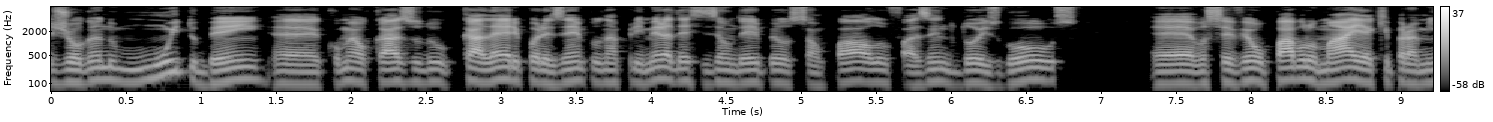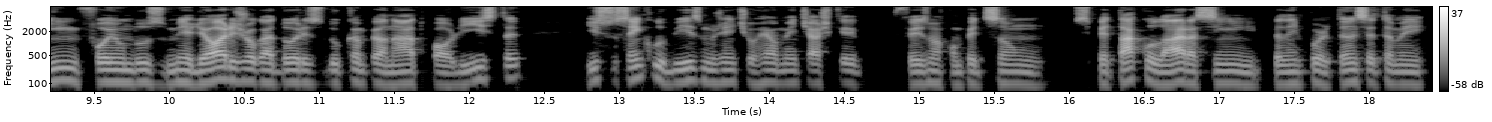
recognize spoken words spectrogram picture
jogando muito bem, é, como é o caso do Caleri, por exemplo, na primeira decisão dele pelo São Paulo, fazendo dois gols. É, você vê o Pablo Maia, que para mim foi um dos melhores jogadores do Campeonato Paulista. Isso sem clubismo, gente. Eu realmente acho que ele fez uma competição espetacular, assim, pela importância também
